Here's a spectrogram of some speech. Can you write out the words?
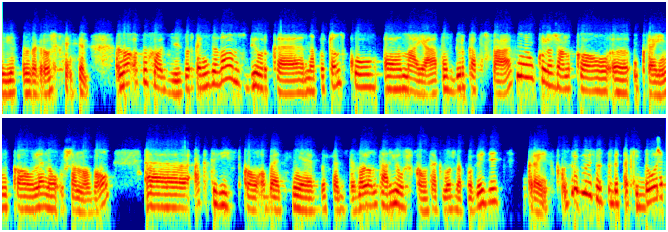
jestem zagrożeniem. No o co chodzi? Zorganizowałam zbiórkę na początku maja. Ta zbiórka trwa z moją koleżanką Ukrainką Leną Uszanową, aktywistką obecnie, w zasadzie wolontariuszką, tak można powiedzieć, ukraińską. Zrobiłyśmy sobie taki duet,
